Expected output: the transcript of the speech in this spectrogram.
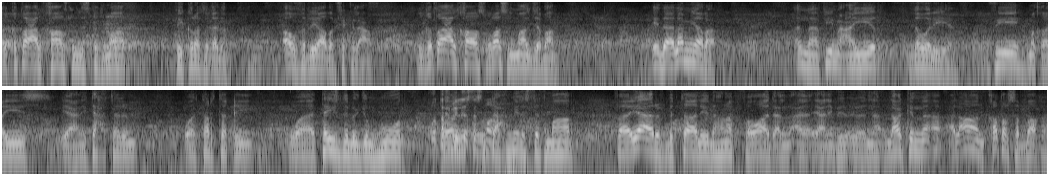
القطاع الخاص للاستثمار في كرة القدم أو في الرياضة بشكل عام. القطاع الخاص ورأس المال جبان. إذا لم يرى أن في معايير دولية وفي مقاييس يعني تحترم وترتقي وتجذب الجمهور وتحمي الاستثمار. وتحمي الاستثمار فيعرف بالتالي إن هناك فوائد يعني لكن الآن قطر سباقة.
